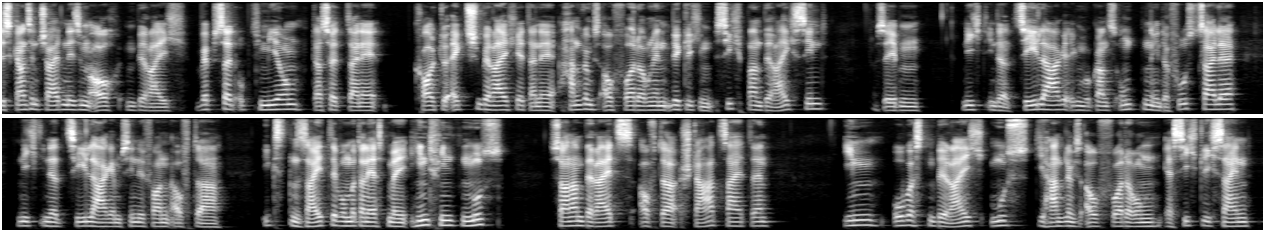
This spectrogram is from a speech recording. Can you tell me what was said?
das ganz Entscheidende ist eben auch im Bereich Website-Optimierung, dass halt deine Call-to-Action-Bereiche, deine Handlungsaufforderungen wirklich im sichtbaren Bereich sind. Also eben nicht in der C-Lage irgendwo ganz unten in der Fußzeile, nicht in der C-Lage im Sinne von auf der x-ten Seite, wo man dann erstmal hinfinden muss, sondern bereits auf der Startseite im obersten Bereich muss die Handlungsaufforderung ersichtlich sein,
